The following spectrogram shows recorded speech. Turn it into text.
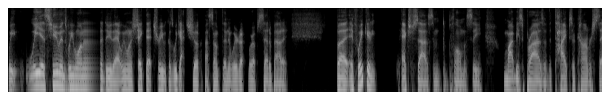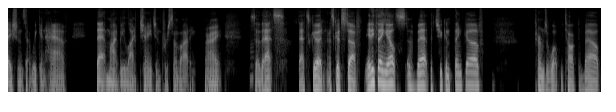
We we as humans we want to do that. We want to shake that tree because we got shook by something and we're we're upset about it. But if we can exercise some diplomacy, we might be surprised of the types of conversations that we can have that might be life changing for somebody. All right. So that's that's good. That's good stuff. Anything else, Yvette, that you can think of? In terms of what we talked about?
